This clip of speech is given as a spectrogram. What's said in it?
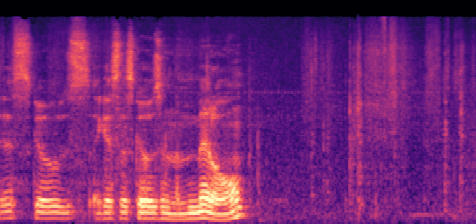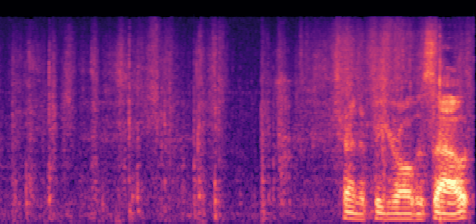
This goes, I guess this goes in the middle. Trying to figure all this out.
